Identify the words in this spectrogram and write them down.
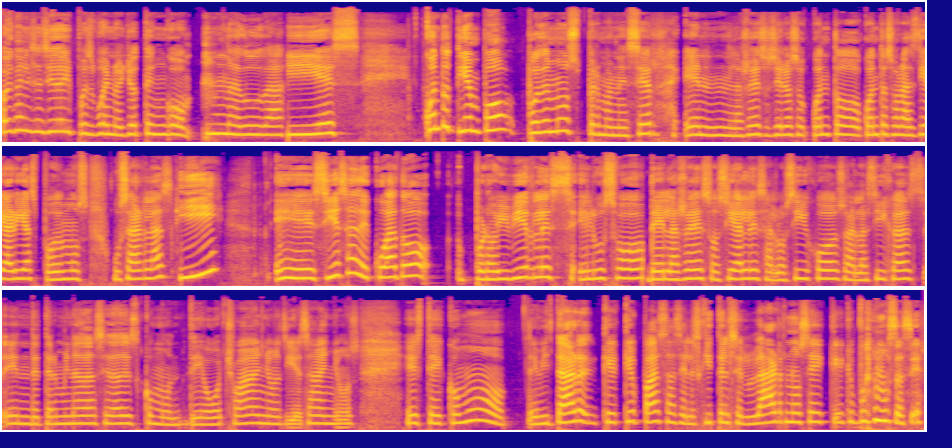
Oiga, licenciada, y pues bueno, yo tengo una duda y es ¿Cuánto tiempo podemos permanecer en las redes sociales o cuánto, cuántas horas diarias podemos usarlas? Y eh, si es adecuado prohibirles el uso de las redes sociales a los hijos, a las hijas en determinadas edades como de 8 años, 10 años, este, ¿cómo evitar qué, qué pasa? ¿Se les quita el celular? No sé, ¿qué, ¿qué podemos hacer?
